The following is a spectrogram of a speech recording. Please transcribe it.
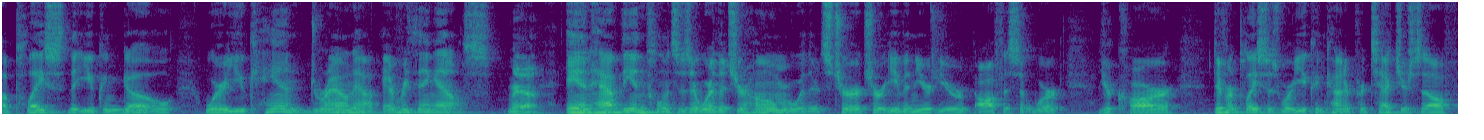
a place that you can go where you can drown out everything else Yeah. and have the influences or whether it's your home or whether it's church or even your, your office at work your car different places where you can kind of protect yourself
